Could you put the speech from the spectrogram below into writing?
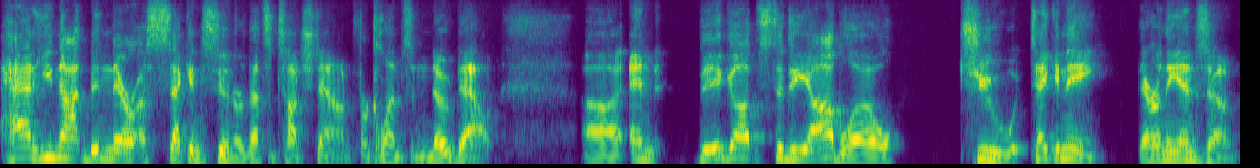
Had he not been there a second sooner, that's a touchdown for Clemson, no doubt. Uh, and big ups to Deablo to take a knee there in the end zone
